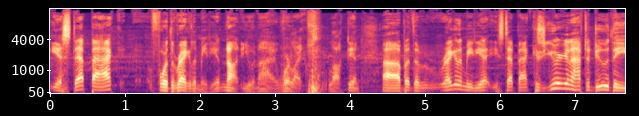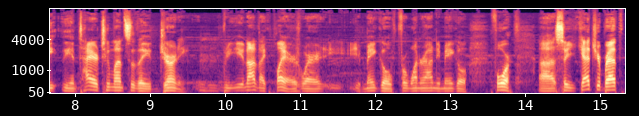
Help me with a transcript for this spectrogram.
you step back for the regular media, not you and I, we're like locked in. Uh, but the regular media, you step back because you're going to have to do the, the entire two months of the journey. Mm-hmm. You're not like players where you may go for one round, you may go four. Uh, so you catch your breath,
